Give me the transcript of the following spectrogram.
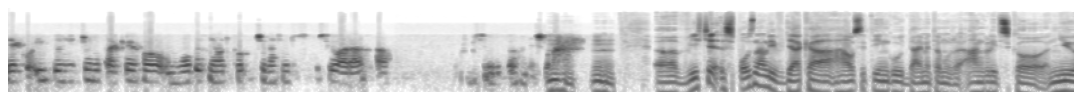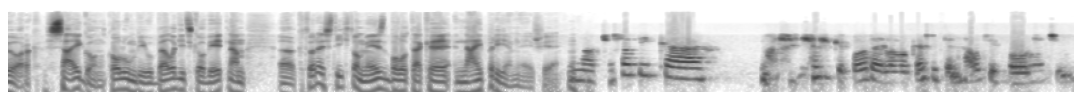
ako ísť do niečoho takého vôbec neodporúčané. Som to skúsila raz a už by som do toho nešla. Uh-huh, uh-huh. Uh, vy ste spoznali vďaka house sittingu, dajme tomu, že Anglicko, New York, Saigon, Kolumbiu, Belgicko, Vietnam. Uh, ktoré z týchto miest bolo také najpríjemnejšie? No, čo sa týka, no to je ťažké povedať, lebo každý ten house bol niečím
